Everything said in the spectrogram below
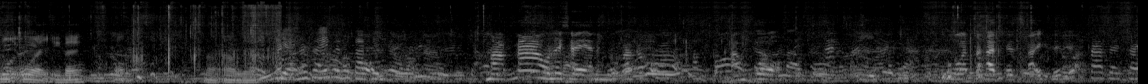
นี่อวยอีกได้น่าเอาเลย หมากเน่าในแชนทำโปะหัวตาจใส่เลยตาจะใส่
